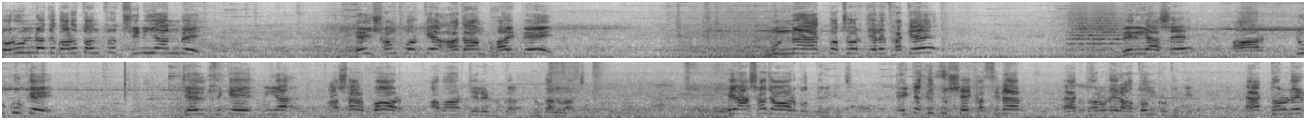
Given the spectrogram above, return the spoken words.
তরুণরা যে গণতন্ত্র ছিনিয়ে আনবে, এই সম্পর্কে আগাম ভয় পেয়ে মুন্না এক বছর জেলে থাকে। বেরিয়ে আসে আর টুকুকে জেল থেকে নিয়ে আসার পর আবার জেলে ঢুকা ঢুকালো আছে। এই আসা যাওয়ার মধ্যে রেখেছে। এইটা কিন্তু শেখ হাসিনার এক ধরনের আতঙ্ক থেকে, এক ধরনের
